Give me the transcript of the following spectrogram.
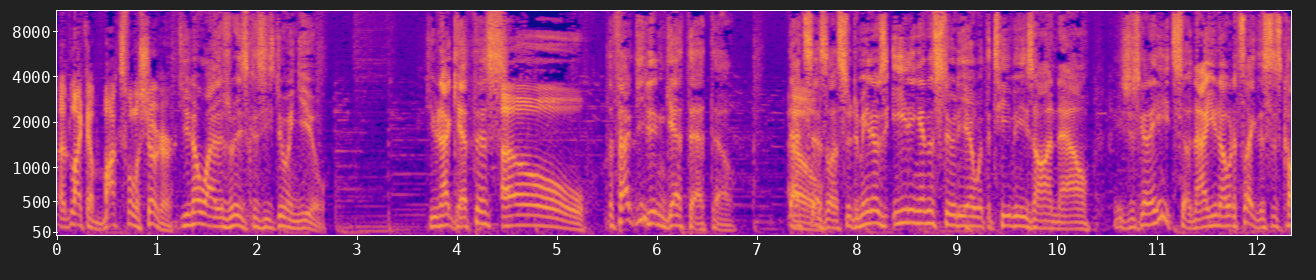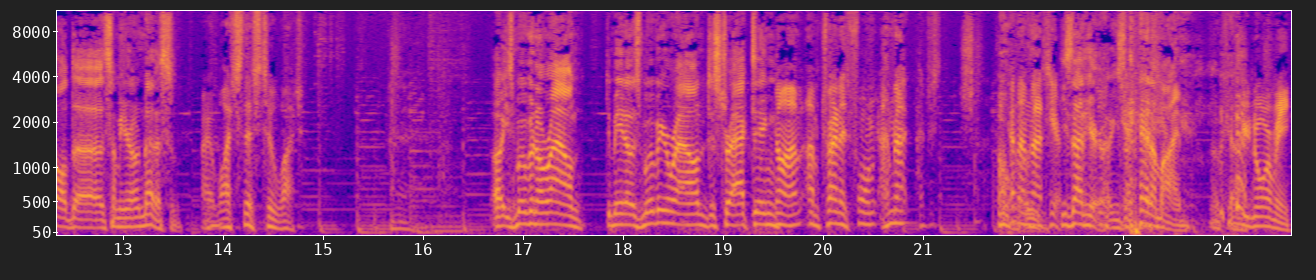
uh, like a box full of sugar. Do you know why there's a reason? Because he's doing you. Do you not get this? Oh. The fact that you didn't get that, though, that Oh. says a lot. So Domino's eating in the studio with the TVs on now. He's just going to eat. So now you know what it's like. This is called uh, some of your own medicine. All right, watch this too. Watch. Oh, he's moving around. Domino's moving around, distracting. No, I'm, I'm trying to form. I'm not. I'm just. Oh, I'm not here. He's not here. He's a pantomime. Okay. Ignore me.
